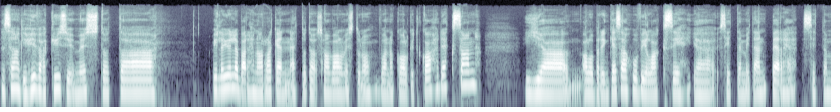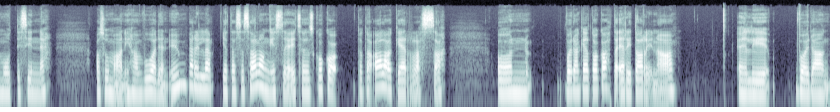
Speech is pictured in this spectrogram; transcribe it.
No se onkin hyvä kysymys. Tota, Ville Jyllenberg on rakennettu, se on valmistunut vuonna 1938 ja alun perin kesähuvilaksi ja sitten miten perhe sitten muutti sinne asumaan ihan vuoden ympärillä. Ja tässä salongissa ja itse asiassa koko tota alakerrassa on, voidaan kertoa kahta eri tarinaa. Eli voidaan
